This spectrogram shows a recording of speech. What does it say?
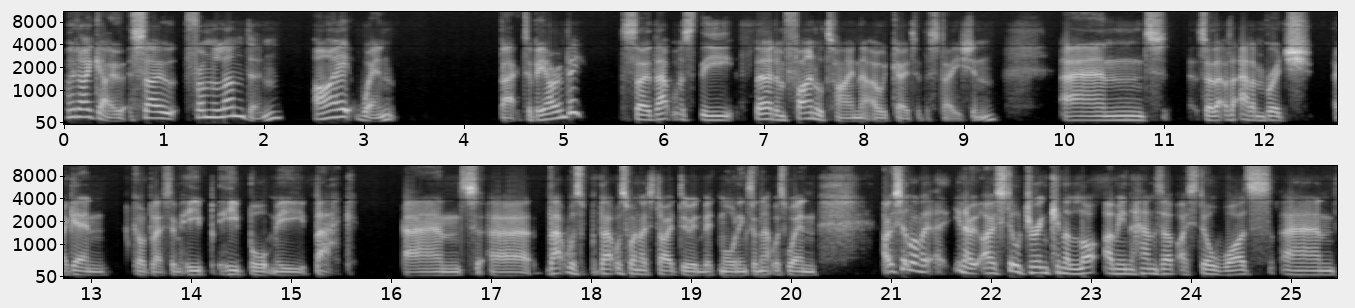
Where'd I go? So from London, I went back to BRMB. So that was the third and final time that I would go to the station. And so that was Adam Bridge again, God bless him. He he brought me back. And uh, that was that was when I started doing mid mornings, and that was when I was still on, a, you know, I was still drinking a lot. I mean, hands up, I still was, and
